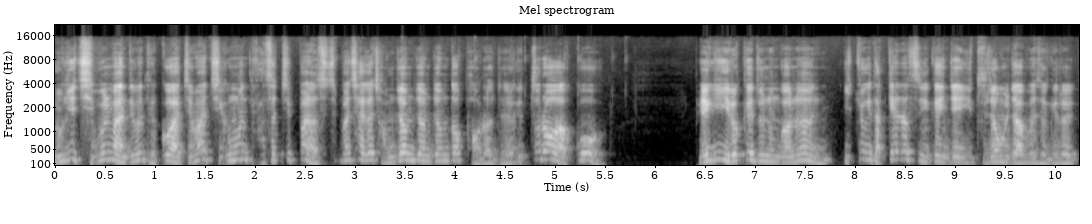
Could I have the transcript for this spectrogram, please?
여기 집을 만들면 될 것 같지만 지금은 다섯 집반 여섯 집반 차이가 점점 점점 더 벌어져요. 여기 뚫어갖고 백이 이렇게 두는 거는 이쪽이 다 깨졌으니까 이제 이 두 점을 잡으면서 여기를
